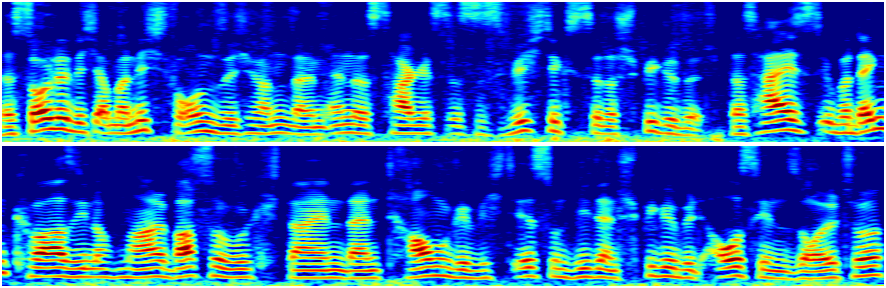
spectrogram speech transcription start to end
Das sollte dich aber nicht verunsichern, denn am Ende des Tages ist das Wichtigste das Spiegelbild. Das heißt, überdenk quasi nochmal, was so wirklich dein, dein Traumgewicht ist und wie dein Spiegelbild aussehen sollte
